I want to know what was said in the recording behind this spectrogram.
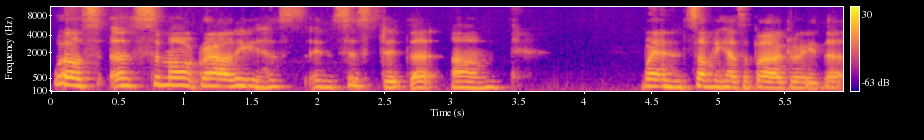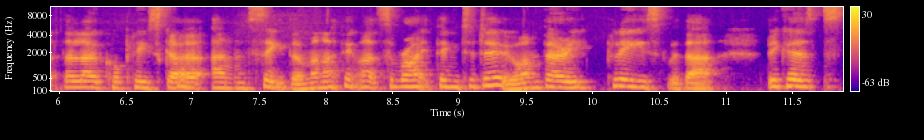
Well, uh, Mark Rowley has insisted that. Um, when somebody has a burglary that the local police go and see them. And i think that's the right thing to do. I'm very pleased with that because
